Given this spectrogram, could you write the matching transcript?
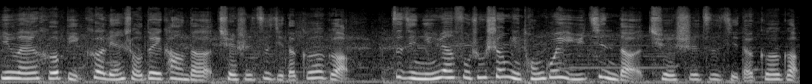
因为和比克联手对抗的却是自己的哥哥，自己宁愿付出生命同归于尽的却是自己的哥哥，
